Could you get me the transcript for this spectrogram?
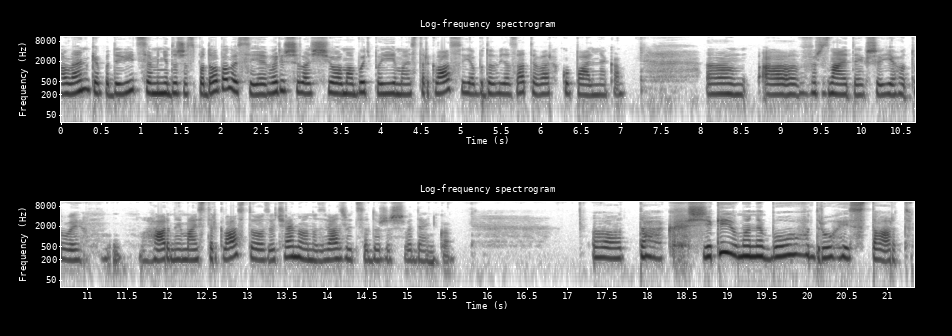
Оленки, подивіться, мені дуже сподобалося. Я вирішила, що, мабуть, по її майстер-класу я буду в'язати верх купальника. Е, А ви ж знаєте, якщо є готовий гарний майстер-клас, то, звичайно, воно зв'яжеться дуже швиденько. Е, Так, який у мене був другий старт?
